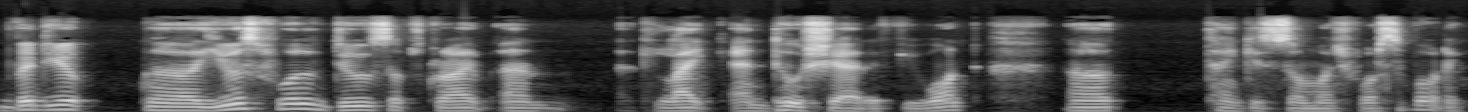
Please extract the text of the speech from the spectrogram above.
video uh, useful do subscribe and like and do share if you want. Thank you so much for supporting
